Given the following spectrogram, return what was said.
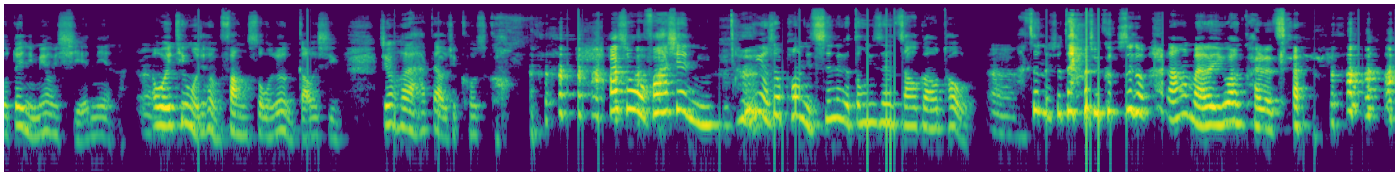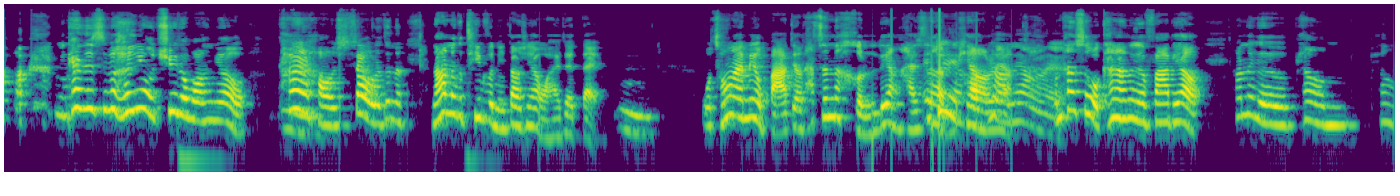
我对你没有邪念啊。嗯”我一听我就很放松，我就很高兴。结果后来他带我去 Costco，他说：“我发现你，你有时候碰你吃那个东西真的糟糕透了。”嗯，他真的就带我去 Costco，然后买了一万块的菜。你看这是不是很有趣的网友？太好笑了，真的。然后那个 Tiffany 到现在我还在戴，嗯，我从来没有拔掉，它真的很亮，还是很漂亮。欸、漂亮哎、欸！那时候我看到那个发票，它那个票票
